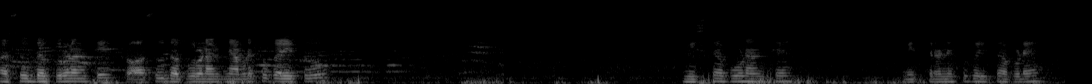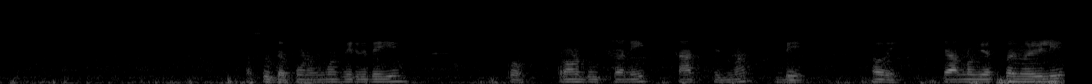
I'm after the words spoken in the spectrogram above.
અશુદ્ધ અપૂર્ણાંક છે, તો અશુદ્ધ અપૂર્ણાંકને આપણે શું કરીશું? મિશ્ર પૂર્ણાંક છે. મિશ્રને શું કરીશું આપણે? અશુદ્ધ અપૂર્ણાંકમાં ફેરવી દઈએ. તો ત્રણ દુ છ ને એક સાત છેદમાં બે. હવે ચારનો વ્યસ્ત મેળવી લઈએ.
